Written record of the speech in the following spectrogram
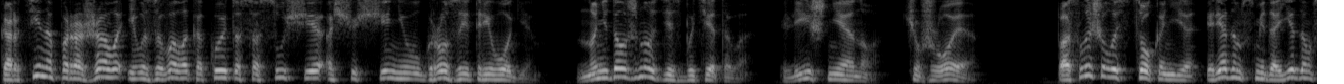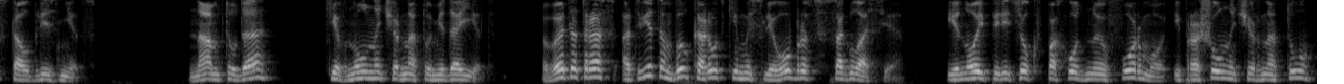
Картина поражала и вызывала какое-то сосущее ощущение угрозы и тревоги. Но не должно здесь быть этого. Лишнее оно, чужое. Послышалось цоканье, и рядом с медоедом встал близнец. «Нам туда?» — кивнул на черноту медоед. В этот раз ответом был короткий мыслеобраз согласия. Иной перетек в походную форму и прошел на черноту,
